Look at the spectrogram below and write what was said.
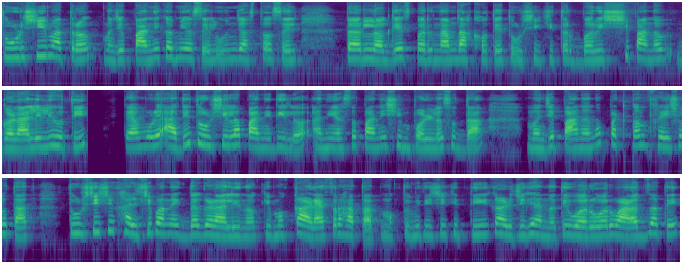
तुळशी मात्र म्हणजे पाणी कमी असेल ऊन जास्त असेल तर लगेच परिणाम दाखवते. तुळशीची तर बरीचशी पानं गळालेली होती. त्यामुळे आधी तुळशीला पाणी दिलं आणि असं पाणी शिंपडलंसुद्धा म्हणजे पानं ना पटकन फ्रेश होतात. तुळशीची खालची पानं एकदा गळाली ना की मग काळ्याच राहतात. मग तुम्ही तिची कितीही काळजी घ्या ना ती वरवर वाळत जाते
